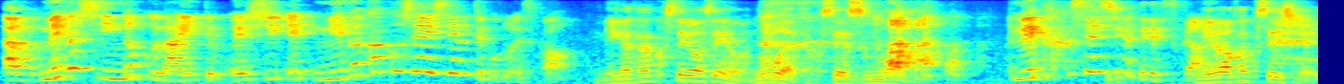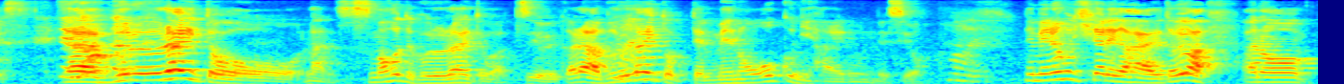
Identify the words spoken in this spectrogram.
あの目がしんどくないってえしえ目が覚醒してるってことですか？目が覚醒はせえへんわ。脳や覚醒するのは。目覚醒しないですか？目は覚醒しないです。だからブルーライトなんです。スマホってブルーライトが強いからブルーライトって目の奥に入るんですよ。はい。で目の奥に光が入ると要はあの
